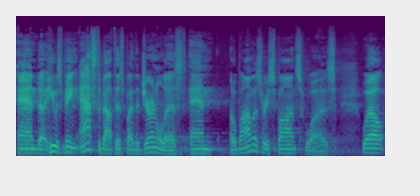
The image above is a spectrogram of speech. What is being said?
And uh, he was being asked about this by the journalist, and Obama's response was, Well,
